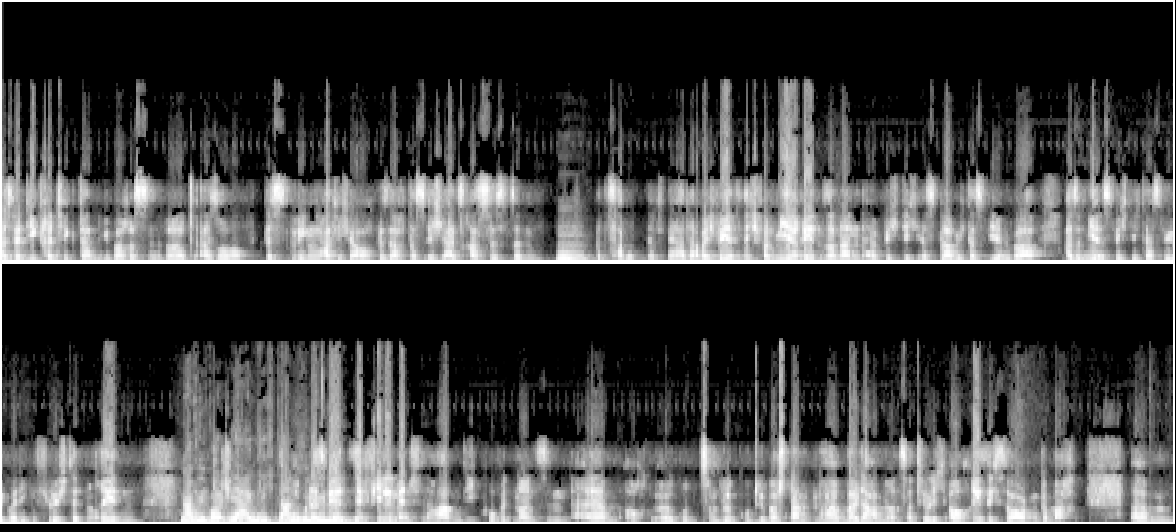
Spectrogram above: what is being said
also wenn die Kritik dann überrissen wird. Also deswegen hatte ich ja auch gesagt, dass ich als Rassistin mhm. bezeichnet werde. Aber ich will jetzt nicht von mir reden, sondern äh, wichtig ist, glaube ich, dass wir über, also mir ist wichtig, dass wir über die Geflüchteten reden. Na, wir wollten ja eigentlich gar nicht. Froh, dass wir sehr viele Menschen haben, die Covid-19 ähm, auch äh, gut, zum Glück gut überstanden haben, weil da haben wir uns natürlich auch riesig Sorgen gemacht. Ähm,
